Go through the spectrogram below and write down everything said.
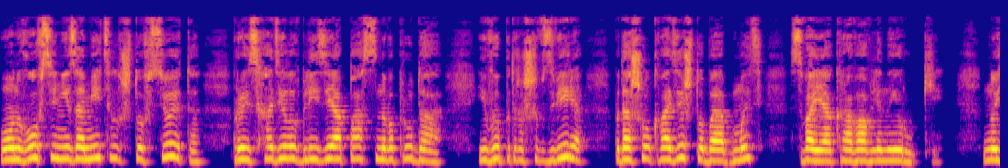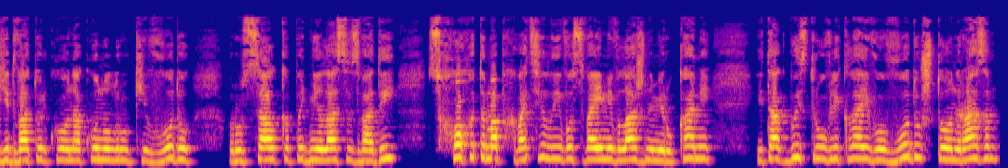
Он вовсе не заметил, что все это происходило вблизи опасного пруда, и, выпотрошив зверя, подошел к воде, чтобы обмыть свои окровавленные руки. Но едва только он окунул руки в воду, русалка поднялась из воды, с хохотом обхватила его своими влажными руками и так быстро увлекла его в воду, что он разом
